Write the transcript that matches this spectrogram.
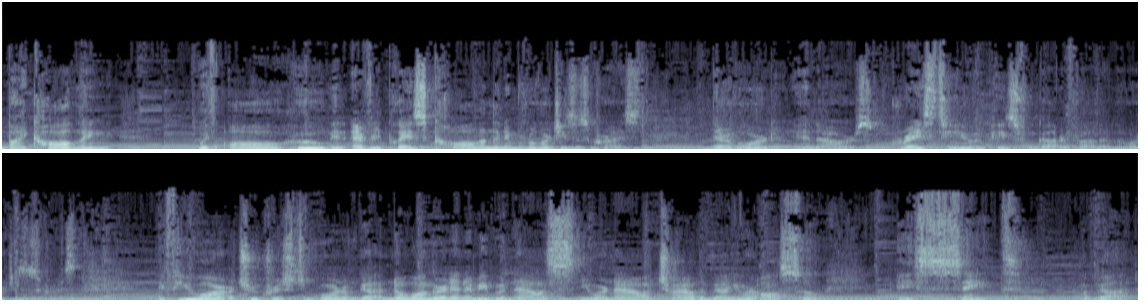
by calling, with all who in every place call on the name of the Lord Jesus Christ, their Lord and ours. Grace to you and peace from God our Father and the Lord Jesus Christ. If you are a true Christian, born of God, no longer an enemy, but now you are now a child of God, you are also a saint of God.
